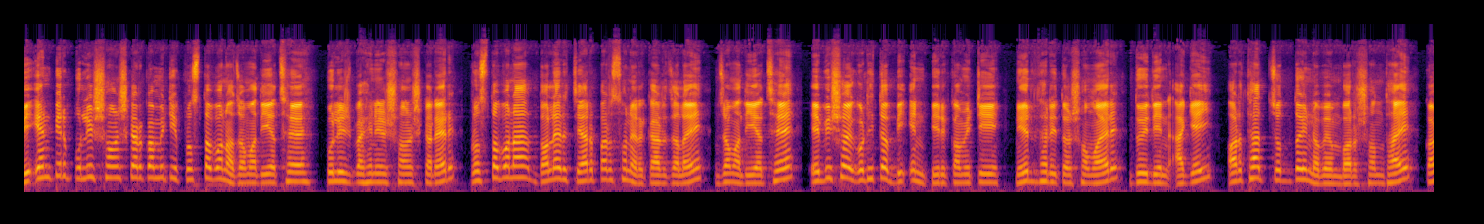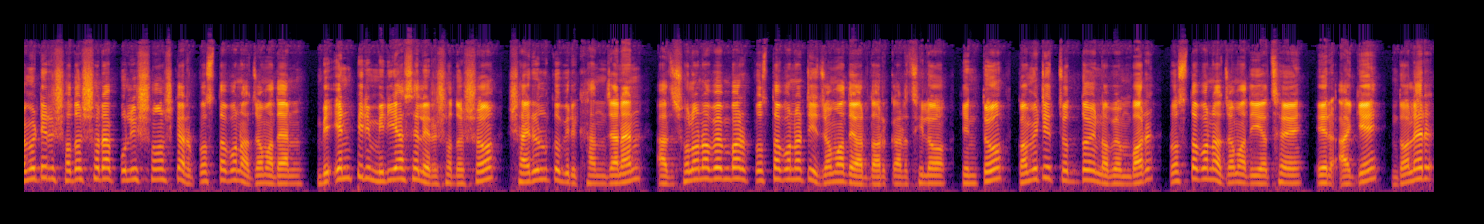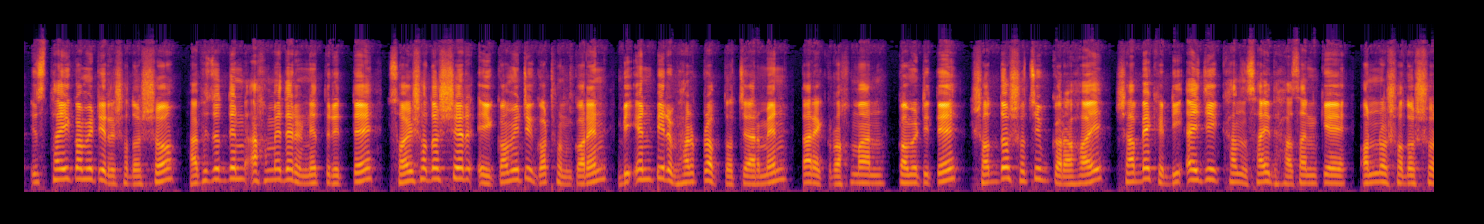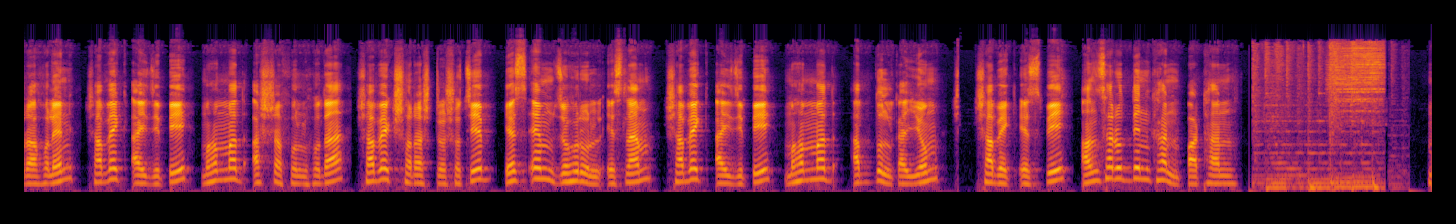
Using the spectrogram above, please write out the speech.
বিএনপির পুলিশ সংস্কার কমিটি প্রস্তাবনা জমা দিয়েছে। পুলিশ বাহিনীর সংস্কারের প্রস্তাবনা দলের চেয়ারপারসনের কার্যালয়ে জমা দিয়েছে। এ বিষয়ে গঠিত বিএনপির কমিটি নির্ধারিত সময়ের দুই দিন আগেই, অর্থাৎ চোদ্দই নভেম্বর সন্ধ্যায়, কমিটির সদস্যরা পুলিশ সংস্কার প্রস্তাবনা জমা দেন। বিএনপির মিডিয়া সেলের সদস্য সাইরুল কবির খান জানান, আজ ষোলো নভেম্বর প্রস্তাবনাটি জমা দেওয়ার দরকার ছিল। কিন্তু কমিটি চোদ্দই নভেম্বর প্রস্তাবনা জমা দিয়েছে। এর আগে দলের স্থায়ী কমিটির সদস্য হাফিজউদ্দিন আহমেদের নেতৃত্বে ছয় সদস্যের এই কমিটি গঠন করেন বিএনপির ভারপ্রাপ্ত চেয়ারম্যান তারেক রহমান। কমিটিতে সদ্য সচিব করা হয় সাবেক ডিআইজি খান সাইদ হাসানকে। অন্য সদস্যরা হলেন সাবেক আইজিপি মোহাম্মদ আশরাফুল হুদা, সাবেক স্বরাষ্ট্র সচিব এস এম জহুরুল ইসলাম, সাবেক আইজিপি মোহাম্মদ আব্দুল কাইয়ুম, সাবেক এসপি আনসারউদ্দিন খান পাঠান।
